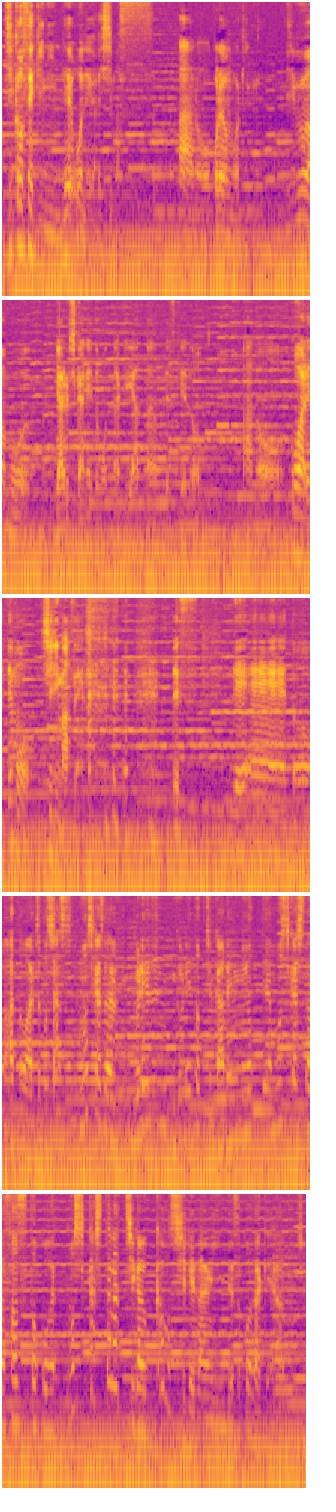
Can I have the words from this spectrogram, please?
自己責任でお願いします。あのこれはもう自分はもうやるしかねえと思っただけやったんですけどあの、壊れても知りません。です。で、えーと、あとはちょっと写真、もしかしたらグレード、グレードっていうかあれによってはもしかしたら刺すとこが、もしかしたら違うかもしれないんで、そこだけあの注意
